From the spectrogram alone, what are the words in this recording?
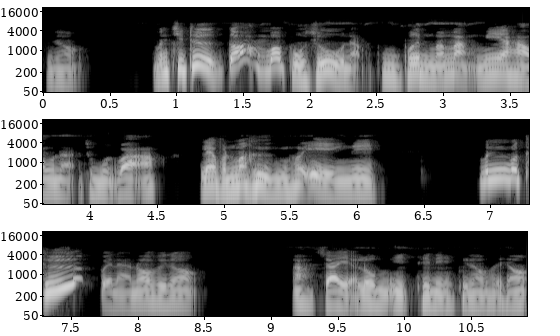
พี่น้องมันสิถูกต้องบ่ผู้สู้นะผู้เพิ่นมาหมักเมียเฮาน่ะสมมติว่าอ้า แล้วมันมาหึงเขาเองนี่ มันบ่ถือไปนะเนาะพี่น้องอ้าวใจอารมณ์อีกทีนี้พี่น้องพี่น้อง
